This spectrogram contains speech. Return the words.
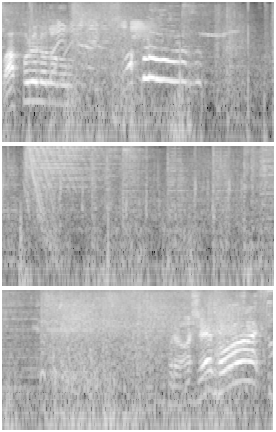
와뿔룰룰루 와뿔룰 Proszę, chodź!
